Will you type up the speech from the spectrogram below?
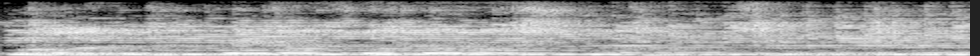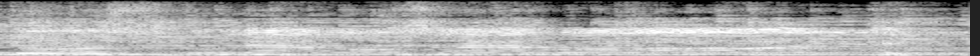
Porque nosotros dos nos juramos amor.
